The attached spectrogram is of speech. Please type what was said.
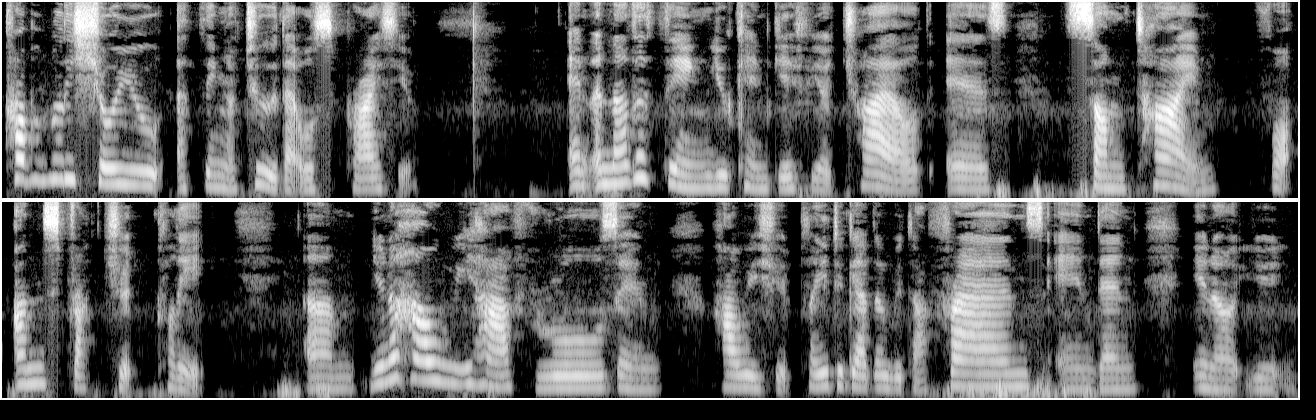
probably show you a thing or two that will surprise you. And another thing you can give your child is some time for unstructured play. Um, you know how we have rules and how we should play together with our friends and then you know you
